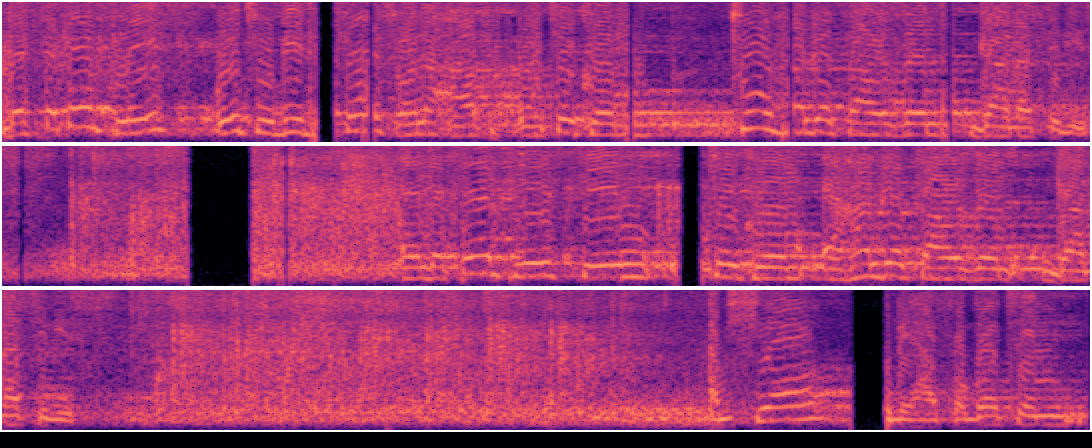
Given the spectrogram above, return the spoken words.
The second place, which will be the first runner-up, will take home 200,000 Ghana cedis. And the third place team will take home 100,000 Ghana cedis. I'm sure they have forgotten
